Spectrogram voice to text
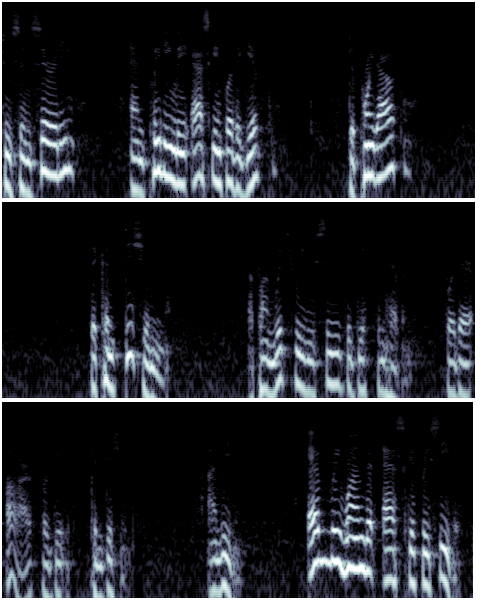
to sincerity and pleadingly asking for the gift to point out the condition upon which we receive the gift from heaven. For there are forgive, conditions. I'm reading. Every one that asketh receiveth,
